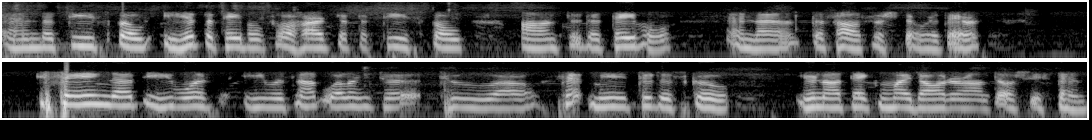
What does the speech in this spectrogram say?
and the tea spilled. He hit the table so hard that the tea spilled onto the table, and the the saucers that were there saying that he was he was not willing to to uh, send me to the school. You're not taking my daughter until she's ten.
